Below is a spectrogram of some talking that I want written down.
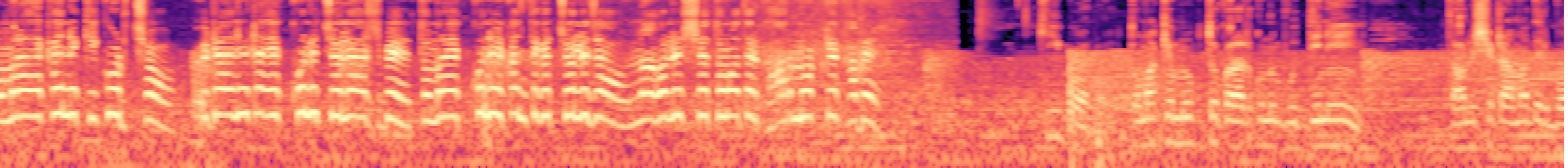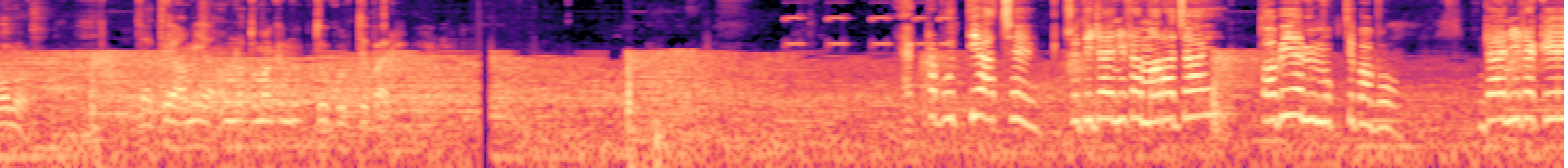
তোমরা এখানে কি করছ? ওই ডাইনিটা এক্ষুনি চলে আসবে। তোমরা এক্ষুনি এখান থেকে চলে যাও, না হলে সে তোমাদের ঘাড় মোটকে খাবে। কি বলো? তোমাকে মুক্ত করার কোনো বুদ্ধি নেই। তাহলে সেটা আমাদের বলো যাতে আমি আমরা তোমাকে মুক্ত করতে পারি। একটা বুদ্ধি আছে যদি ডাইনিটা মারা যায় তবেই আমি মুক্তি পাবো। ডাইনিটাকে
